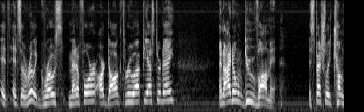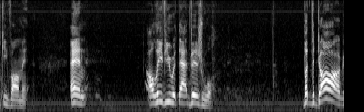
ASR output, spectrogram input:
It, it's a really gross metaphor. Our dog threw up yesterday, and I don't do vomit, especially chunky vomit. And I'll leave you with that visual. But the dog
